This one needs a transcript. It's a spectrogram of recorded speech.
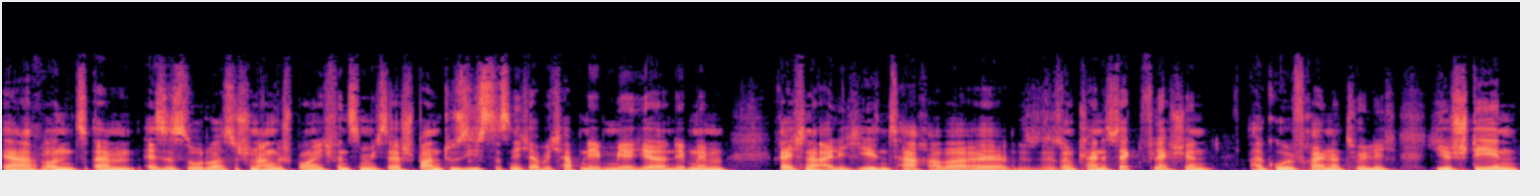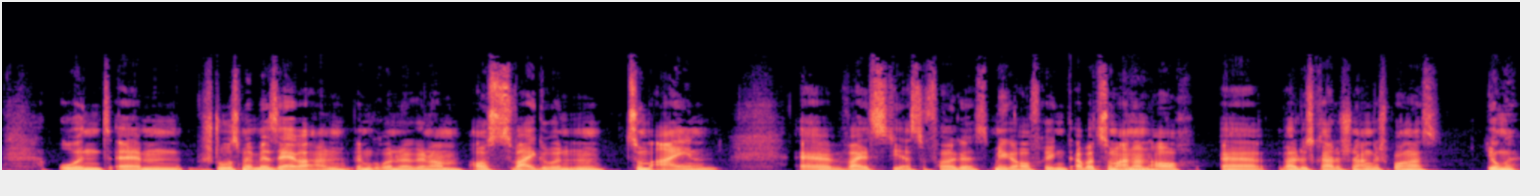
Ja, mhm. und ähm, es ist so, du hast es schon angesprochen, ich finde es nämlich sehr spannend. Du siehst es nicht, aber ich habe neben mir hier, neben dem Rechner eigentlich jeden Tag, aber äh, so ein kleines Sektfläschchen, alkoholfrei natürlich, hier stehen und ähm, stoße mit mir selber an, im Grunde genommen, aus zwei Gründen. Zum einen, äh, weil es die erste Folge ist, mega aufregend, aber zum anderen mhm. auch, äh, weil du es gerade schon angesprochen hast, Junge,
